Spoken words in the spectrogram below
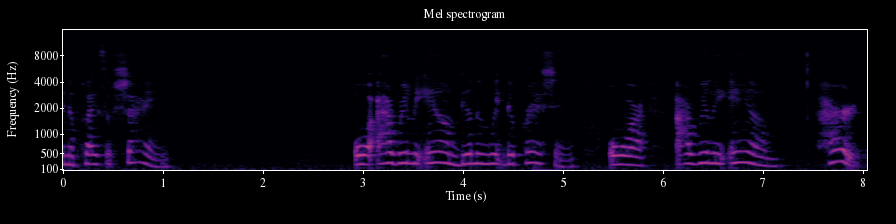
in a place of shame. Or I really am dealing with depression. Or I really am hurt.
